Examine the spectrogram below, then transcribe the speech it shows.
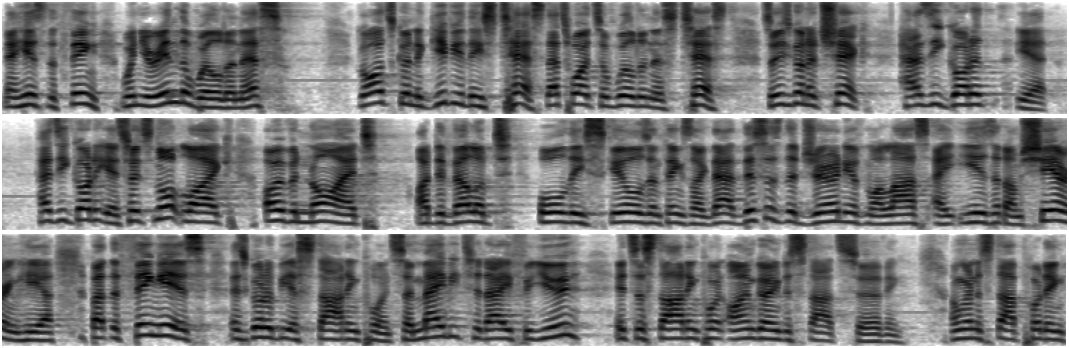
Now, here's the thing when you're in the wilderness, God's going to give you these tests. That's why it's a wilderness test. So he's going to check has he got it yet? Has he got it yet? So it's not like overnight I developed all these skills and things like that. This is the journey of my last eight years that I'm sharing here. But the thing is, there's got to be a starting point. So maybe today for you, it's a starting point. I'm going to start serving. I'm going to start putting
